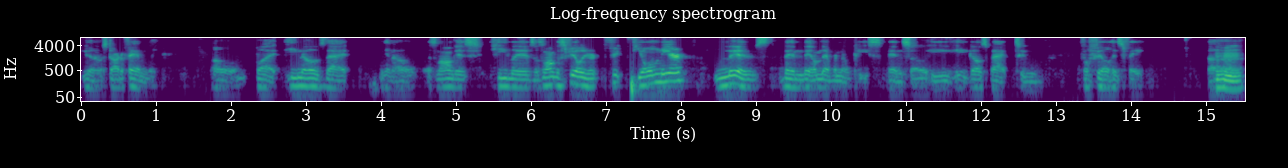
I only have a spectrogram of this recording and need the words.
you know start a family. Um, but he knows that you know as long as he lives, as long as Fjolnir, lives, then they'll never know peace, and so he he goes back to fulfill his fate. Uh, Mhm.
